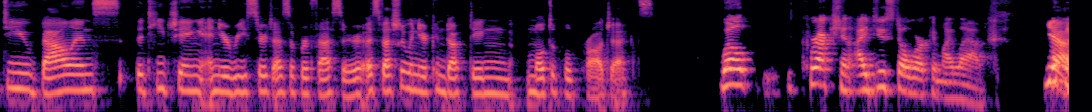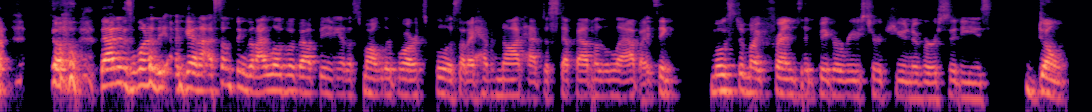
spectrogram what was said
do you balance the teaching and your research as a professor, especially when you're conducting multiple projects? Well, correction, I do still work in my lab. Yeah. so that is one of the again uh, something that I love about being at a small liberal arts school is that I have not had to step out of the lab. I think most of my friends at bigger research universities don't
